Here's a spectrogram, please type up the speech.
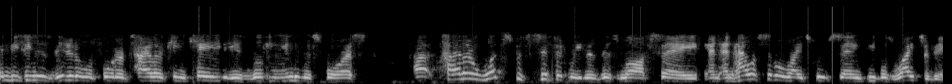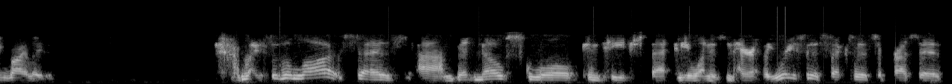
NBC News digital reporter Tyler Kingkade is looking into this for us. Uh, Tyler, what specifically does this law say, and, and how are civil rights groups saying people's rights are being violated? Right. So the law says um, that no school can teach that anyone is inherently racist, sexist, oppressive,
